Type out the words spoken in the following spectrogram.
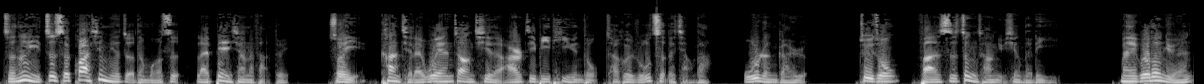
只能以支持跨性别者的模式来变相的反对。所以看起来乌烟瘴气的 LGBT 运动才会如此的强大，无人敢惹，最终反噬正常女性的利益。美国的女人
